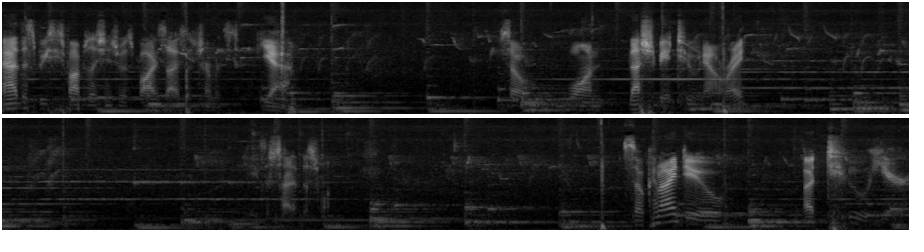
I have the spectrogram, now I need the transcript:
Add the species population to its body size determines. Yeah. So, 1. That should be a 2 now, right? Either side of this one. So, can I do a 2 here?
